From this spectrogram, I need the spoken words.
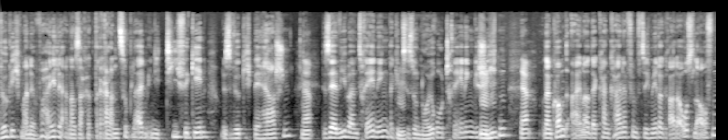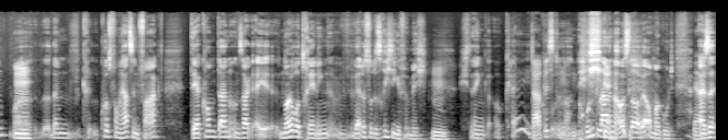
wirklich mal eine Weile an der Sache dran zu bleiben, in die Tiefe gehen und es wirklich beherrschen. Ja. Das ist ja wie beim Training, da gibt es ja so Neurotraining-Geschichten. Mhm. Ja. Und dann kommt einer, der kann keine 50 Meter geradeaus laufen, Mhm. dann kurz vorm Herzinfarkt, der kommt dann und sagt, ey, Neurotraining, wäre das so das Richtige für mich? Ich denke, okay. Da bist du noch nicht. Grundlagenausdauer wäre auch mal gut. Ja. Also äh,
